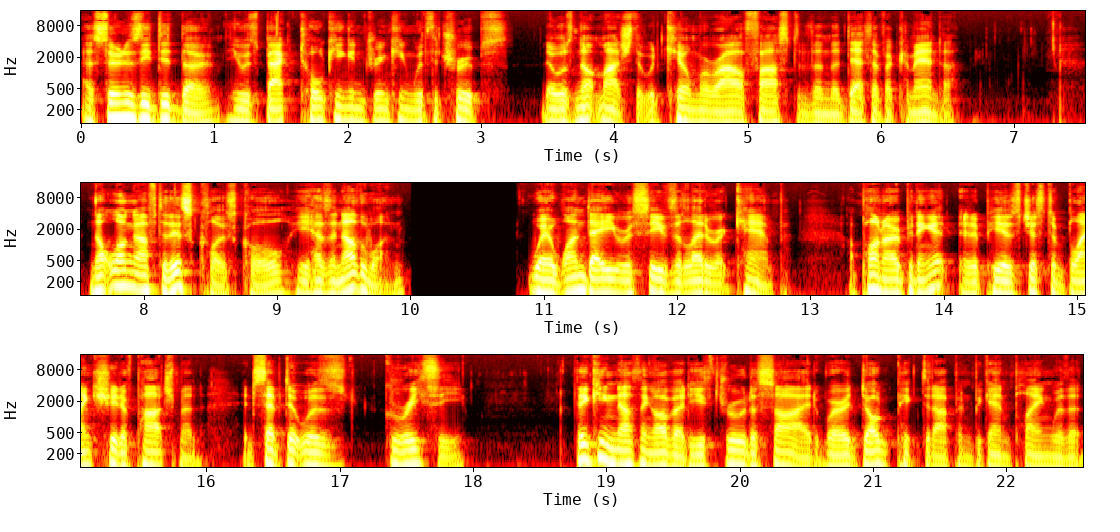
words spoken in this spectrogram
As soon as he did, though, he was back talking and drinking with the troops. There was not much that would kill morale faster than the death of a commander. Not long after this close call, he has another one, where one day he receives a letter at camp. Upon opening it, it appears just a blank sheet of parchment, except it was greasy. Thinking nothing of it, he threw it aside, where a dog picked it up and began playing with it.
